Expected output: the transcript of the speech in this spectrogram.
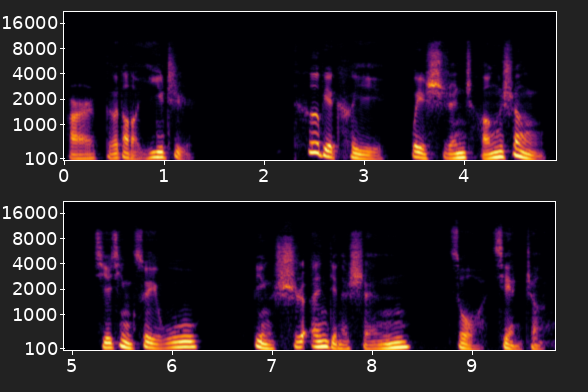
而得到的医治。特别可以为使人成圣、洁净罪污，并施恩典的神做见证。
